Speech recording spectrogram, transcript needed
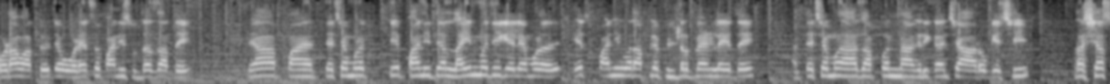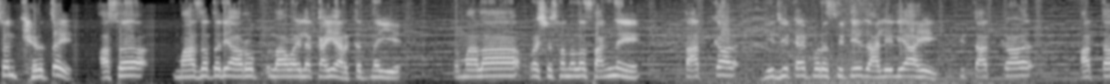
ओढा वाहतोय त्या ओढ्याचं पाणी सुद्धा जाते त्या पा त्याच्यामुळे ते पाणी त्या लाईनमध्ये गेल्यामुळं हेच पाणीवर आपल्या फिल्टर प्लॅन्टला येते आणि त्याच्यामुळे आज आपण नागरिकांच्या आरोग्याची प्रशासन खेळतंय. असं माझा तरी आरोप लावायला काही हरकत नाहीये. तर मला प्रशासनाला सांगणे तात्काळ ही जी काही परिस्थिती झालेली आहे ती तात्काळ आता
